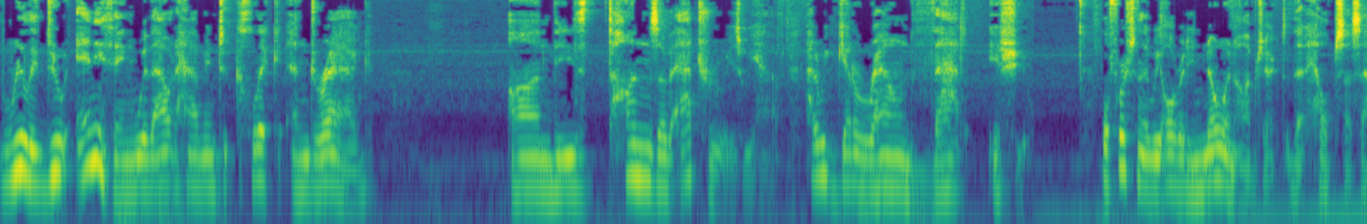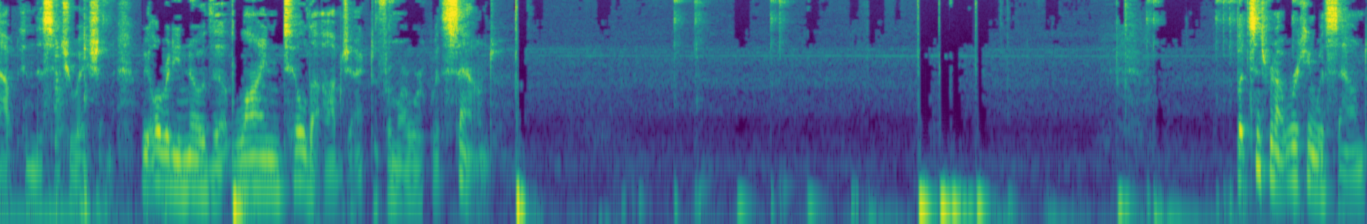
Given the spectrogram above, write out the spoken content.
really do anything without having to click and drag on these tons of attruis we have. How do we get around that issue? Well, fortunately, we already know an object that helps us out in this situation. We already know the line tilde object from our work with sound. But since we're not working with sound,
